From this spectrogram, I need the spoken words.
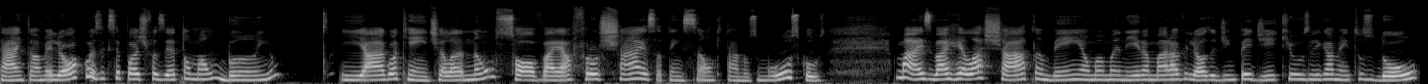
tá? Então a melhor coisa que você pode fazer é tomar um banho e a água quente, ela não só vai afrouxar essa tensão que está nos músculos, mas vai relaxar também, é uma maneira maravilhosa de impedir que os ligamentos doam.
